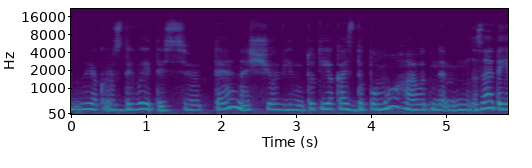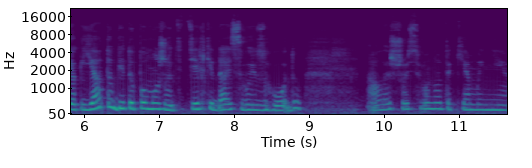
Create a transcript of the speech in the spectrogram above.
ну, як роздивитись те, на що він. Тут якась допомога. От, знаєте, як я тобі допоможу, тільки дай свою згоду. Але щось воно таке мені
